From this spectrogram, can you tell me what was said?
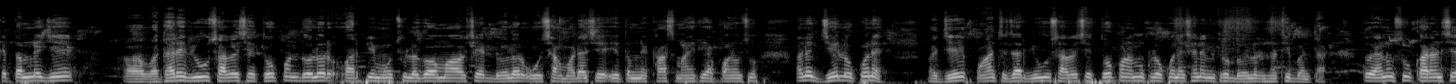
કે તમને જે વધારે વ્યૂઝ આવે છે, તો પણ ડોલર આરપીએમ ઓછું લગાવવામાં આવે છે ડોલર ઓછા મળે છે એ તમને ખાસ માહિતી આપવાનો છું. અને જે લોકોને જે પાંચ હજાર વ્યૂઝ આવે છે, તો પણ અમુક લોકોને છે ને મિત્રો ડોલર નથી બનતા. તો એનું શું કારણ છે?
